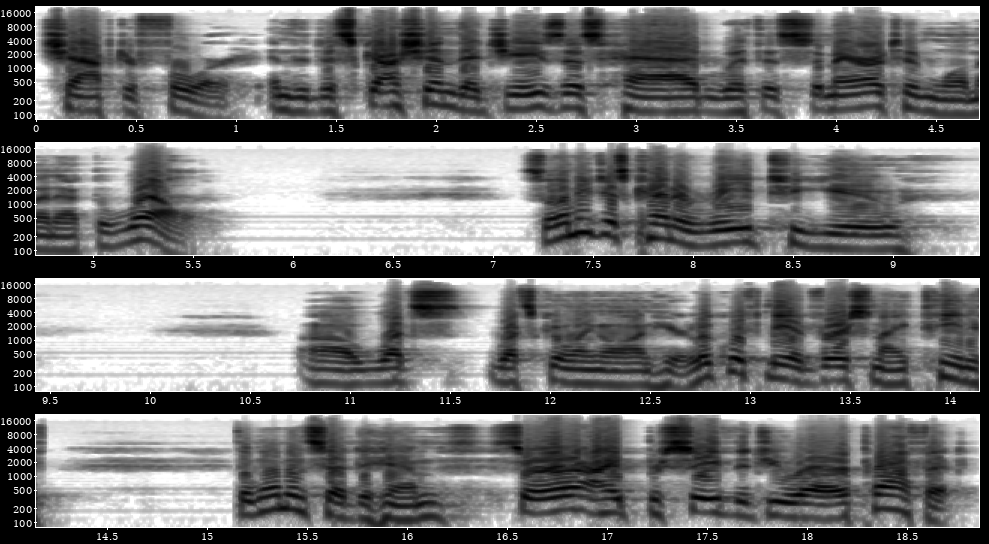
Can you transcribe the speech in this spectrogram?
chapter 4 in the discussion that Jesus had with the Samaritan woman at the well. So let me just kind of read to you uh, what's, what's going on here. Look with me at verse 19. The woman said to him, Sir, I perceive that you are a prophet.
